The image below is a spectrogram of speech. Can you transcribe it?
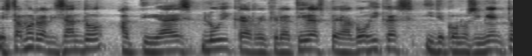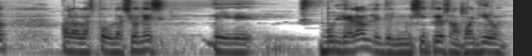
estamos realizando actividades lúdicas, recreativas, pedagógicas y de conocimiento para las poblaciones eh, vulnerables del municipio de San Juan Girón.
